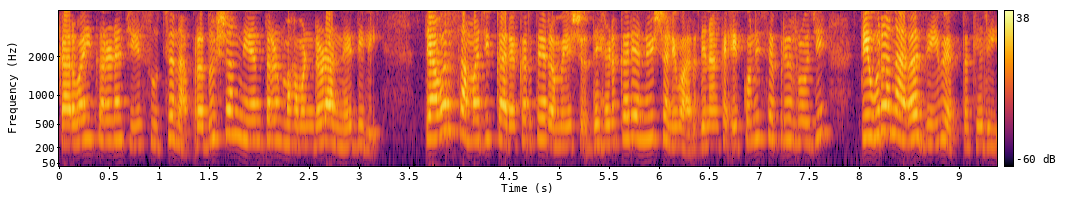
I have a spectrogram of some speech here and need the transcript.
कारवाई करण्याची सूचना प्रदूषण नियंत्रण महामंडळाने दिली. त्यावर सामाजिक कार्यकर्ते रमेश देहडकर यांनी शनिवार दिनांक एकोणीस एप्रिल रोजी तीव्र नाराजी व्यक्त केली.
